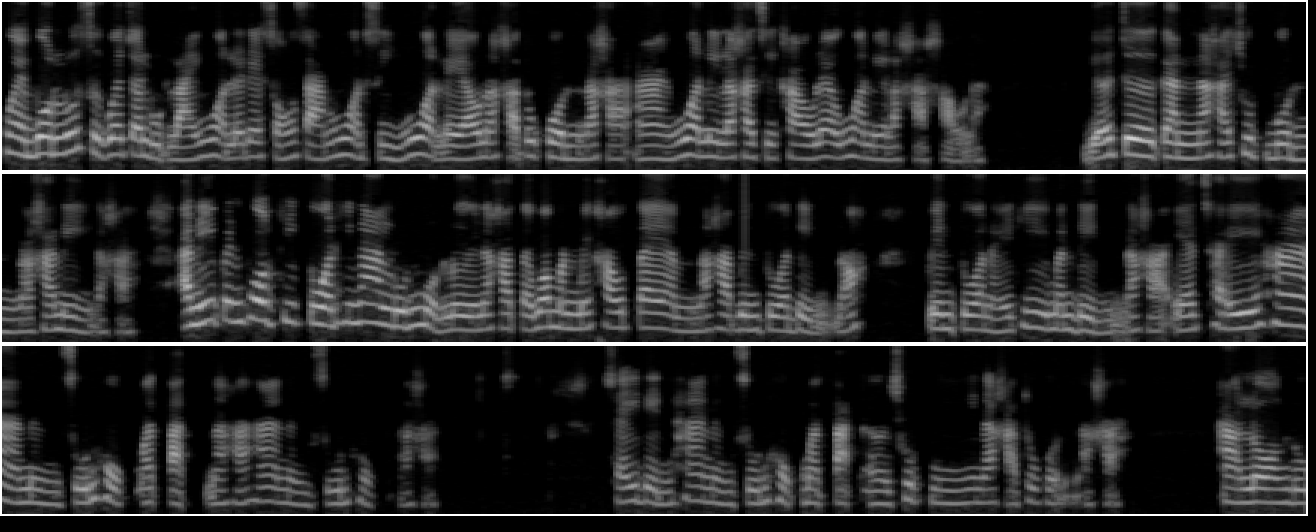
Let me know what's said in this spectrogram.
หวยบนรู้สึกว่าจะหลุดหลายงวดเลยได้สองสามงวดสี่งวดแล้วนะคะ ทุกคนนะคะอ่างวดนี้ราคาสีเขาแล้วงวดนี้ราคาเขาละ เดี๋ยวเจอกันนะคะ ชุดบนนะคะนี่นะคะ อันนี้เป็นพวกที่ตัวที่น่าลุ้นหมดเลยนะคะ แต่ว่ามันไม่เข้าแต้มนะคะ เป็นตัวเด่นเนาะเป็นตัวไหนที่มันเด่นนะคะแอดใช้ห้าหนึ่งศูนย์หกมาตัดนะคะห้าหนึ่งศูนย์หกนะคะ ใช้เด่นห้าหนึ่งศูนย์หกมาตัดเออชุดนี้นะคะ ทุกคนนะคะอ่าลองดู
